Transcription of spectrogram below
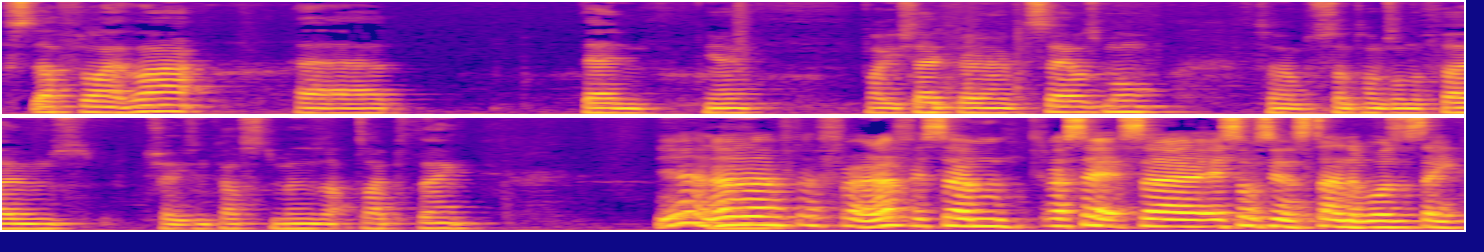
stuff like that. Uh, then, you know, like you said, going over to sales more. So I'm sometimes on the phones, chasing customers, that type of thing. Yeah, no, no, no, fair enough. It's um, I say it's uh, it's obviously understandable. As I say,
